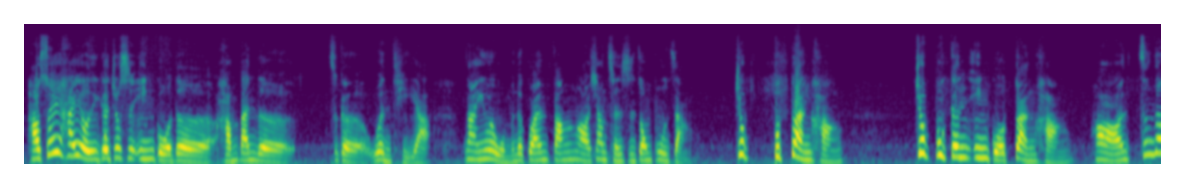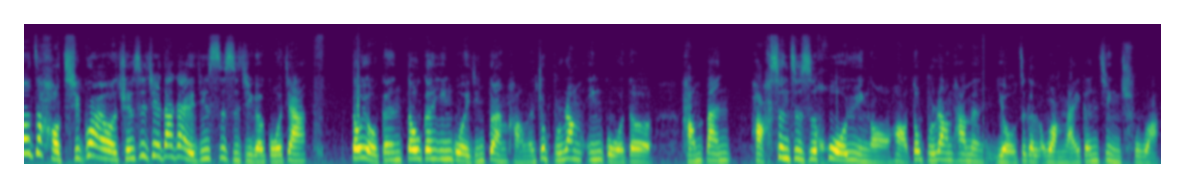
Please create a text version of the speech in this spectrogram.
好，所以还有一个就是英国的航班的这个问题呀、啊。那因为我们的官方哈、啊，像陈时中部长就不断航，就不跟英国断航，哈，真的这好奇怪哦。全世界大概已经四十几个国家都有跟都跟英国已经断航了，就不让英国的航班哈，甚至是货运哦哈，都不让他们有这个往来跟进出啊。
